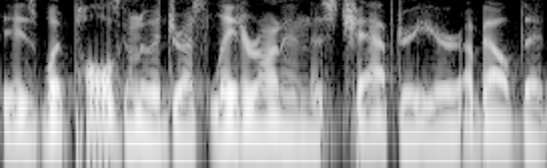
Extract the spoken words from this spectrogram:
is what Paul's going to address later on in this chapter here about that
